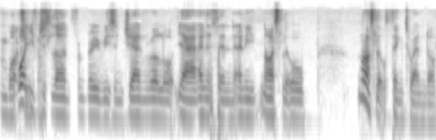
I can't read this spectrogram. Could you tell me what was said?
what you've them? just learned from movies in general, or yeah, anything, any nice little, nice little thing to end on.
